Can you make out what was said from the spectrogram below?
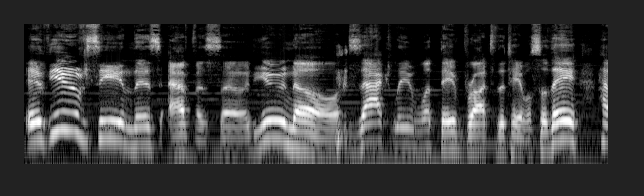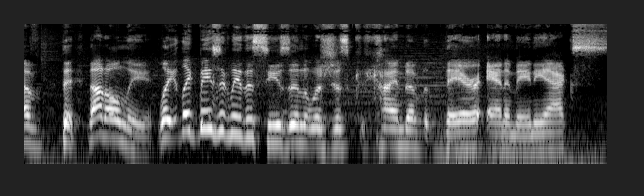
if you've seen this episode, you know exactly what they've brought to the table. So they have the, not only like like basically this season was just kind of their Animaniacs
